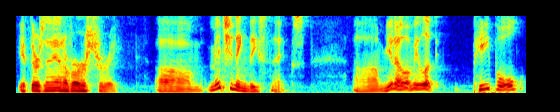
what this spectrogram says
if there's an anniversary, um, mentioning these things. Um, you know, I mean, look, people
